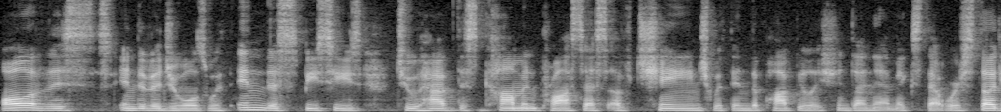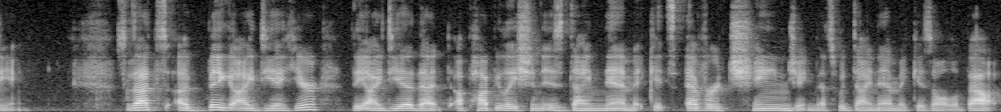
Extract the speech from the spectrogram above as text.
all of these individuals within this species to have this common process of change within the population dynamics that we're studying. So that's a big idea here, the idea that a population is dynamic, it's ever changing. That's what dynamic is all about.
